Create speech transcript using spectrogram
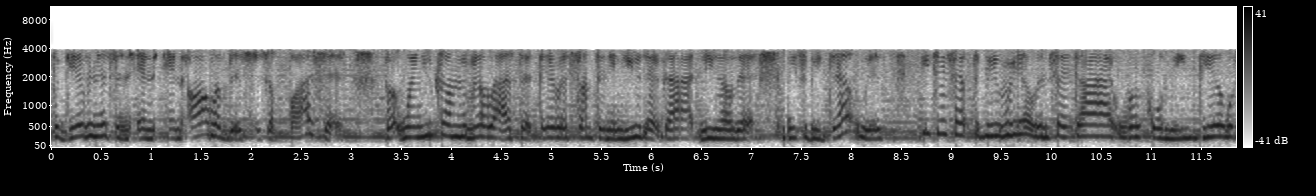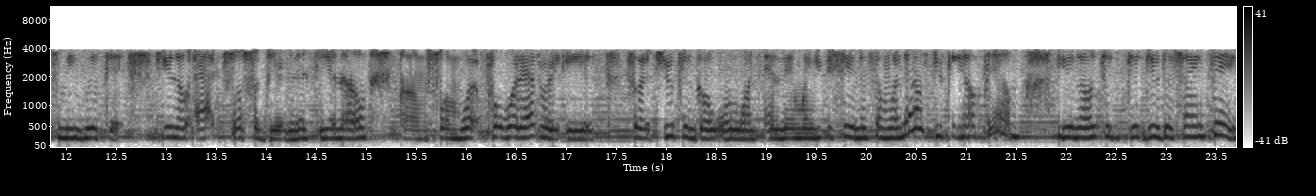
forgiveness and, and, and all of this is a process. But when you come to realize that there is something in you that God, you know, that needs to be dealt with, you just have to be real and say, God, work on me, deal with me with it. You know, ask for forgiveness, you know, um, from what for whatever it is, so that you can go on. And then when you see it in someone else, you can help them, you know, to, to do the same thing.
